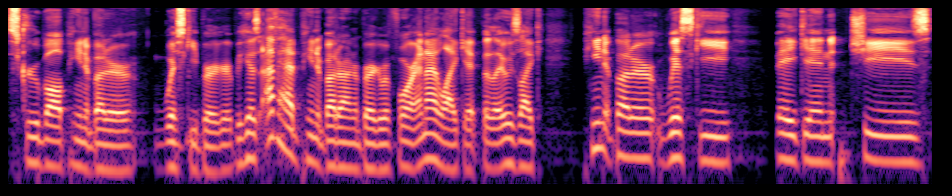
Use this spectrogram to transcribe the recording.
screwball peanut butter whiskey burger because I've had peanut butter on a burger before and I like it, but it was like peanut butter, whiskey, bacon, cheese.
